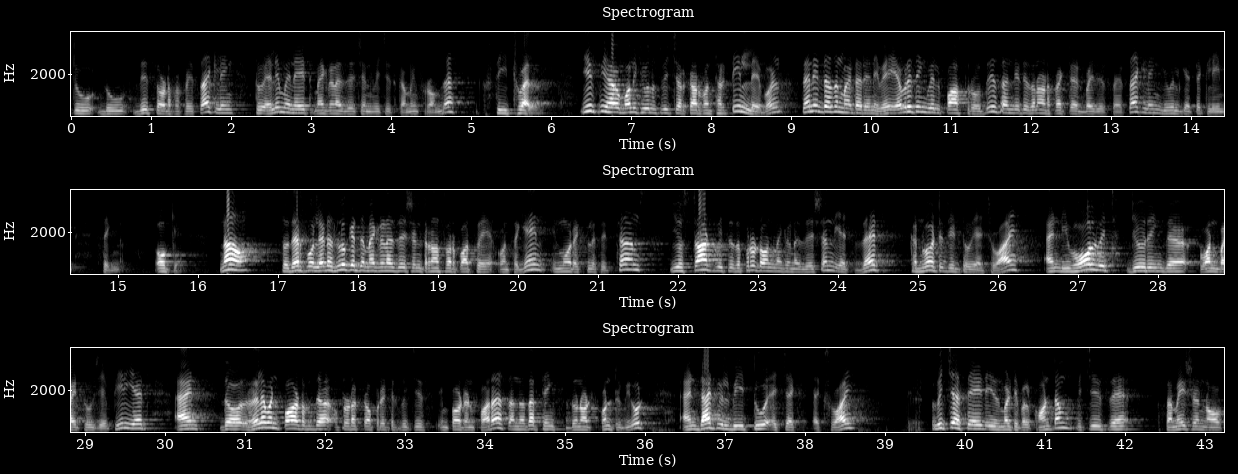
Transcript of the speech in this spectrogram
to do this sort of a phase cycling to eliminate magnetization which is coming from the C12. If you have molecules which are carbon 13 labeled then it does not matter anyway. Everything will pass through this and it is not affected by this phase cycling. You will get a clean signal. Okay. Now so therefore let us look at the magnetization transfer pathway once again in more explicit terms. You start with the proton magnetization Hz convert it into Hy and evolve it during the 1 by 2j period. And the relevant part of the product operator which is important for us and other things do not contribute and that will be 2 Hx xy which I said is multiple quantum which is a summation of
